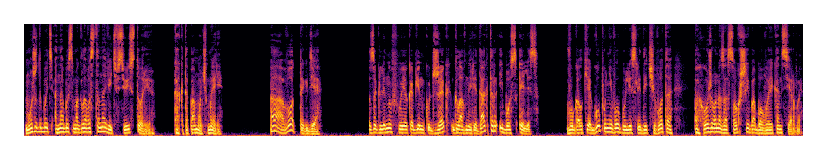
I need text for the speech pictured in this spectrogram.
может быть, она бы смогла восстановить всю историю, как-то помочь Мэри. «А, вот ты где!» Заглянув в ее кабинку Джек, главный редактор и босс Элис. В уголке губ у него были следы чего-то, похожего на засохшие бобовые консервы.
